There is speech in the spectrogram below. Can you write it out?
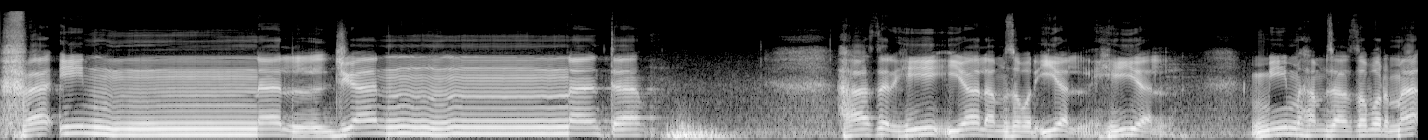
ফাইনাল জান্নাতা। হাজার হি, ইয়াল আম জবর, ইয়াল, হিয়াল। মিম, হামজা, জবর, মা,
